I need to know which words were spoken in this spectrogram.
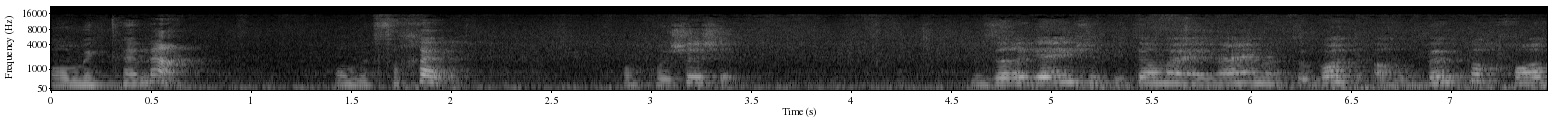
או מקנאה, או מפחדת, או חוששת. וזה רגעים שפתאום העיניים הטובות הרבה פחות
